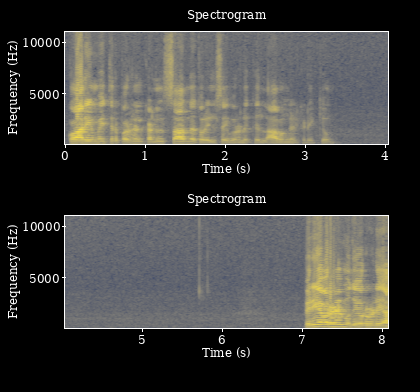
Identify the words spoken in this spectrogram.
அக்வாரியம் வைத்திருப்பவர்கள் கடல் சார்ந்த தொழில் செய்பவர்களுக்கு லாபங்கள் கிடைக்கும். பெரியவர்கள் முதியவர்களுடைய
